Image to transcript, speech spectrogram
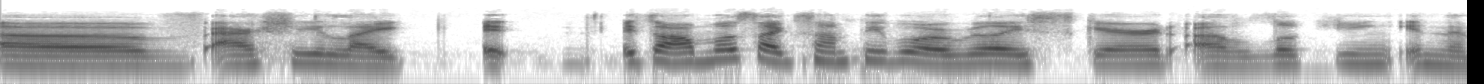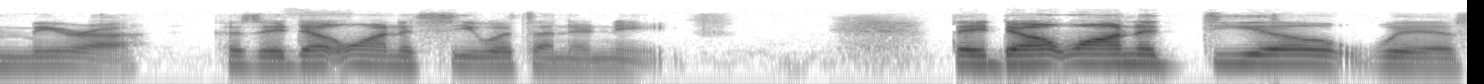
of actually like it. It's almost like some people are really scared of looking in the mirror because they don't want to see what's underneath they don't want to deal with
